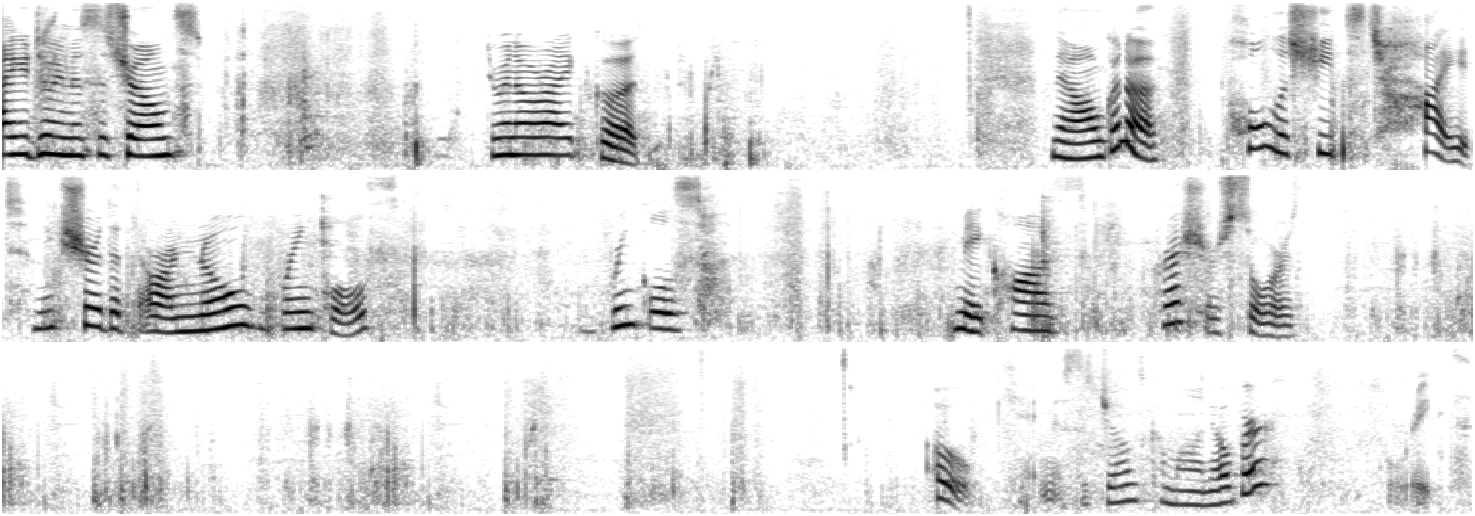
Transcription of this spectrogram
How you doing, Mrs. Jones? Doing all right? Good. Now I'm going to pull the sheets tight, make sure that there are no wrinkles. Wrinkles may cause pressure sores. Okay, Mrs. Jones, come on over. Great.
